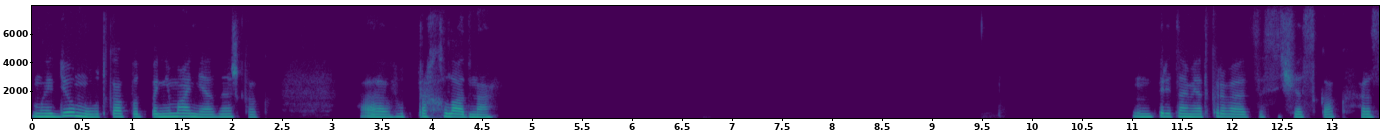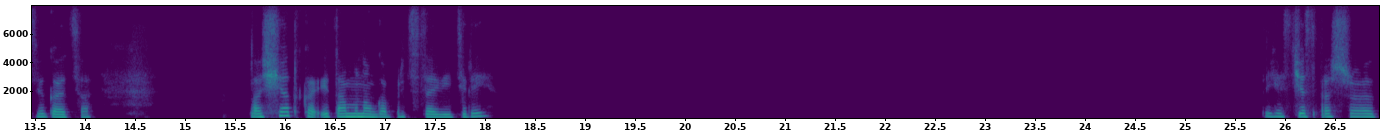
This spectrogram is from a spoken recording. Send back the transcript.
Мы идем, вот как вот понимание, знаешь, как а, вот прохладно. Перед нами открывается сейчас, как раздвигается площадка, и там много представителей. Я сейчас спрашиваю,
